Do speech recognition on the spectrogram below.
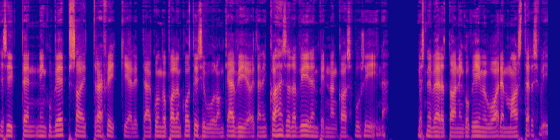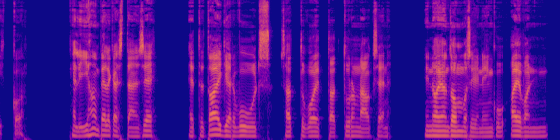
ja sitten niin kuin website traffic, eli tämä kuinka paljon kotisivuilla on kävijöitä, niin 205 pinnan kasvu siinä, jos ne vertaa niin kuin viime vuoden Masters-viikkoa. Eli ihan pelkästään se, että Tiger Woods sattui voittaa turnauksen, niin noi on tommosia niin kuin aivan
